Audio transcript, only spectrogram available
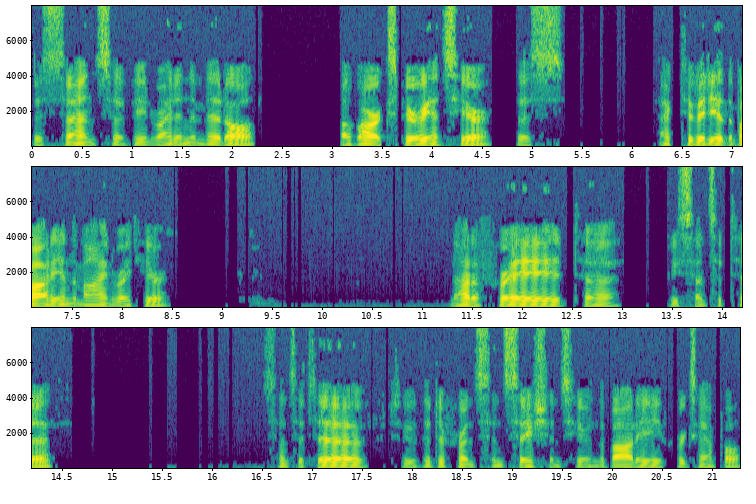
This sense of being right in the middle of our experience here, this activity of the body and the mind right here. Not afraid to be sensitive, sensitive to the different sensations here in the body, for example.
